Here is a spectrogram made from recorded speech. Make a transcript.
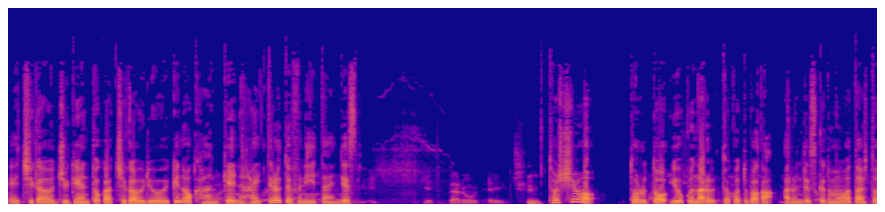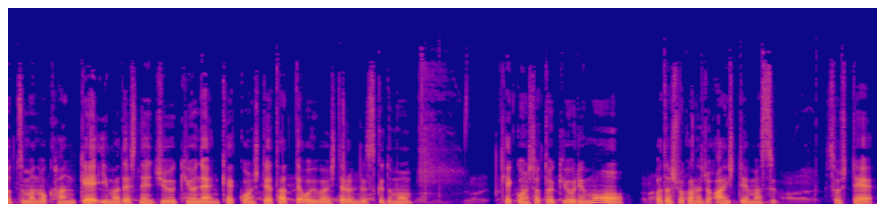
違う受験とか違う領域の関係に入っているというふうに言いたいんです。年を取ると良くなるという言葉があるんですけども私と妻の関係今ですね19年結婚して経ってお祝いしてるんですけども結婚した時よりも私は彼女を愛しています。そして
